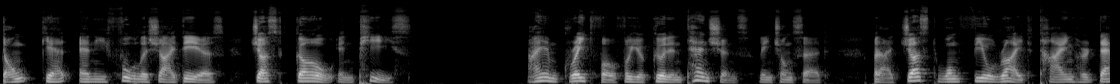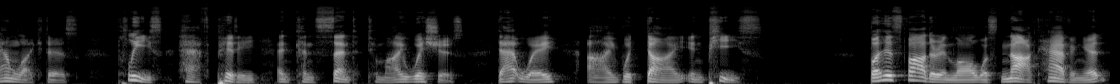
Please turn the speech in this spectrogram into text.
Don't get any foolish ideas. Just go in peace. I am grateful for your good intentions, Lin Chong said, but I just won't feel right tying her down like this. Please have pity and consent to my wishes. That way, I would die in peace. But his father in law was not having it,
